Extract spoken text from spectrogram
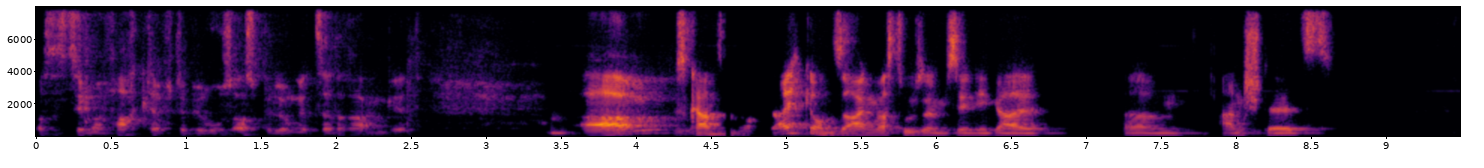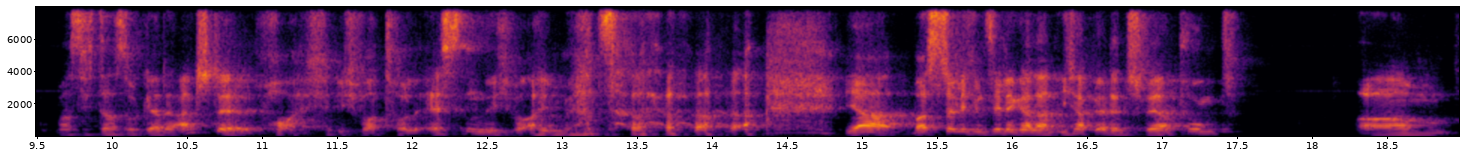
was das Thema Fachkräfte, Berufsausbildung etc. angeht. Ähm, das kannst du auch gleich gerne sagen, was du so im Senegal ähm, anstellst. Was ich da so gerne anstelle? Boah, ich, ich, war toll essen, ich war im März. ja, was stelle ich im Senegal an? Ich habe ja den Schwerpunkt, ähm,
